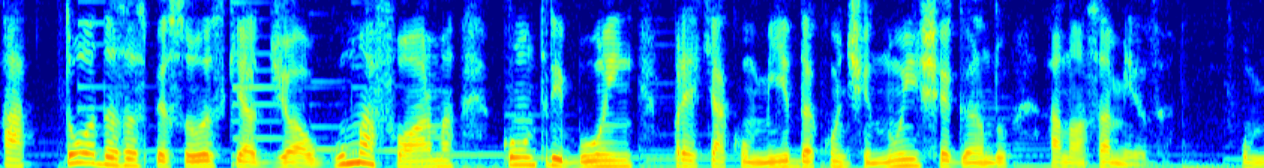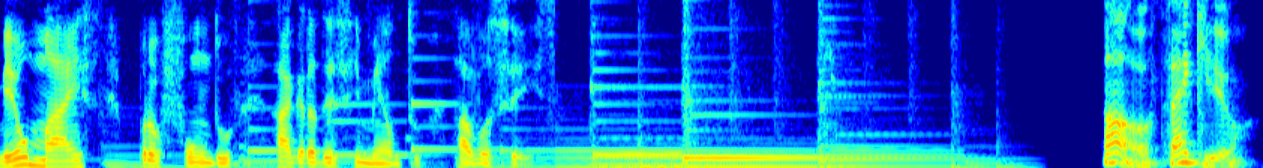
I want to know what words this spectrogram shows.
a todas as pessoas que de alguma forma contribuem para que a comida continue chegando à nossa mesa. O meu mais profundo agradecimento a vocês. Oh, thank you.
